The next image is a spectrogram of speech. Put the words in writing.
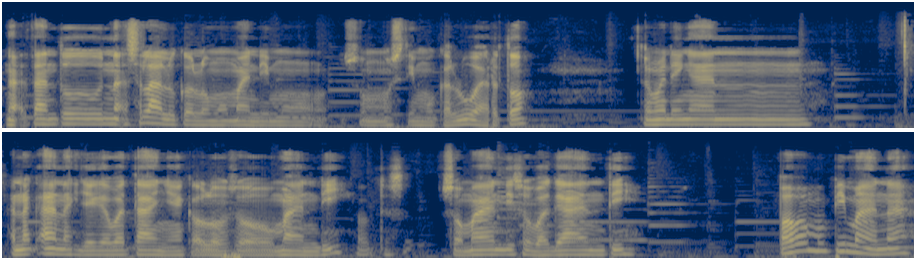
Nak tentu nak selalu kalau mau mandi mau so mesti mau keluar toh. Sama dengan anak-anak jaga batanya. Kalau so mandi so mandi so baganti. Papa mau pi mana?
